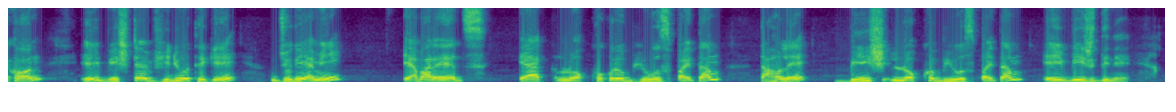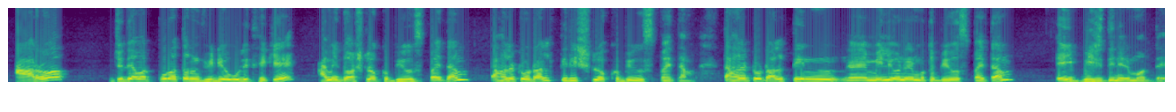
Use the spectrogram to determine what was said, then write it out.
এখন এই বিশটা ভিডিও থেকে যদি আমি অ্যাভারেজ এক লক্ষ করে ভিউজ পাইতাম, তাহলে বিশ লক্ষ ভিউজ পাইতাম এই বিশ দিনে। আরও যদি আমার পুরাতন ভিডিওগুলি থেকে আমি দশ লক্ষ ভিউজ পাইতাম, তাহলে টোটাল তিরিশ লক্ষ ভিউজ পাইতাম। তাহলে টোটাল তিন মিলিয়নের মতো ভিউজ পাইতাম এই বিশ দিনের মধ্যে।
